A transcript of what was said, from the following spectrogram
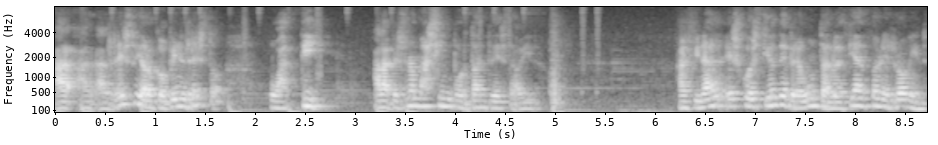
¿Al resto y a lo que opine el resto? ¿O a ti? A la persona más importante de esta vida. Al final es cuestión de preguntas, lo decía Anthony Robbins,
